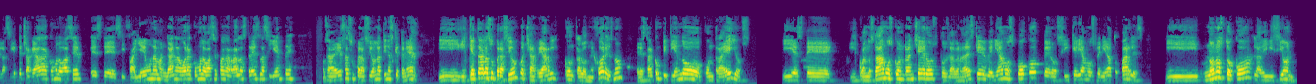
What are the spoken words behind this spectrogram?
la siguiente charreada? ¿Cómo lo va a hacer este, si fallé una mangana ahora? ¿Cómo lo va a hacer para agarrar las tres la siguiente? O sea, esa superación la tienes que tener. ¿Y, y qué tal la superación? Pues charrear contra los mejores, ¿no? El estar compitiendo contra ellos. Y este, y cuando estábamos con rancheros, pues la verdad es que veníamos poco, pero sí queríamos venir a toparles. Y no nos tocó la división.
